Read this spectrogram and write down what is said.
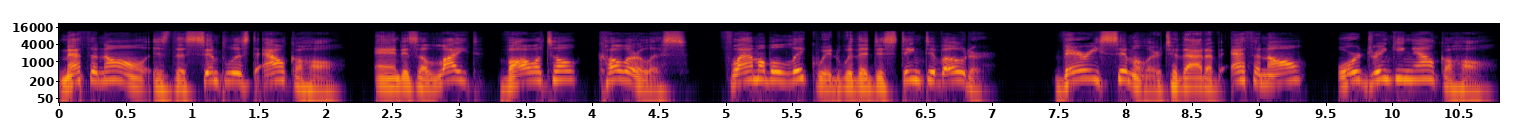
Methanol is the simplest alcohol and is a light, volatile, colorless, flammable liquid with a distinctive odor, very similar to that of ethanol or drinking alcohol.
